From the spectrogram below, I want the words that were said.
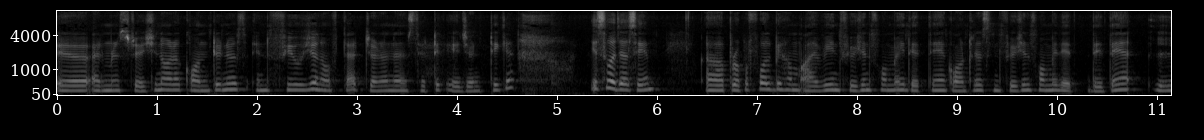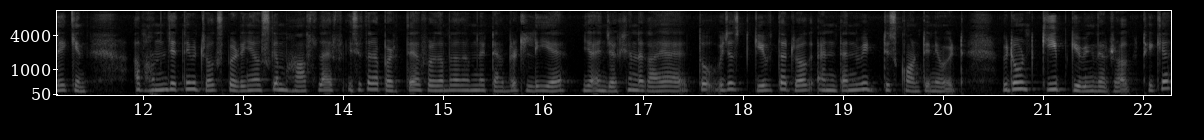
administration और a continuous infusion of that general anaesthetic agent ठीक है? इस वजह से प्रोपोफॉल भी हम आई वी इन्फ्यूजन फॉर्म में ही देते हैं कॉन्टीन्यूस इन्फ्यूजन फॉर्म में दे, देते हैं लेकिन अब हमने जितनी भी ड्रग्स पढ़ी हैं उसके हम हाफ़ लाइफ इसी तरह पढ़ते हैं। फॉर एग्ज़ाम्पल अगर हमने टैबलेट ली है या इंजेक्शन लगाया है तो we just give the drug and then we discontinue it we don't keep giving the drug ठीक है?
